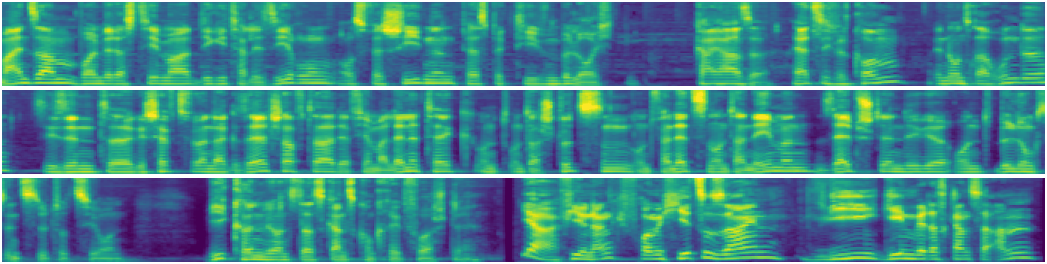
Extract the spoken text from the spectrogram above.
Gemeinsam wollen wir das Thema Digitalisierung aus verschiedenen Perspektiven beleuchten. Kai Hase, herzlich willkommen in unserer Runde. Sie sind äh, geschäftsführender Gesellschafter der Firma Lennetech und unterstützen und vernetzen Unternehmen, Selbstständige und Bildungsinstitutionen. Wie können wir uns das ganz konkret vorstellen? Ja, vielen Dank. Ich freue mich hier zu sein. Wie gehen wir das Ganze an?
